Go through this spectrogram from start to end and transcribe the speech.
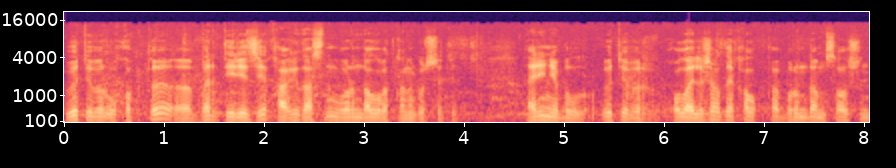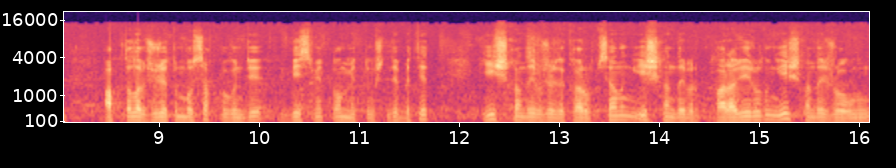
өте бір ұқыпты бір терезе қағидасының орындалып жатқанын көрсетеді. Әрине бұл өте бір қолайлы жағдай халыққа. Бұрында мысалы үшін апталап жүретін болсақ бүгінде 5 минут 10 минуттың ішінде бітеді. Ешқандай бұл жерде коррупцияның ешқандай бір пара берудің ешқандай жолының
